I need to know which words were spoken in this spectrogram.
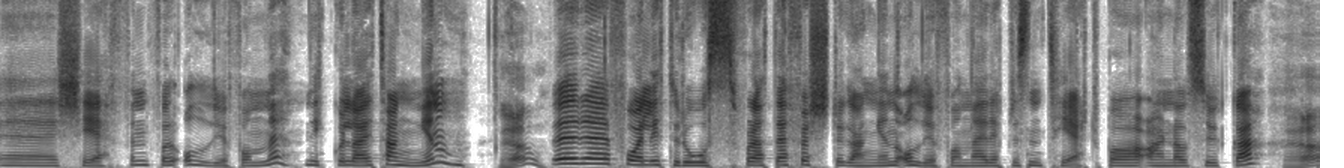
eh, sjefen for oljefondet, Nicolai Tangen, Ja. bør eh, få litt ros for at det er første gangen oljefondet er representert på Arendalsuka. ja.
